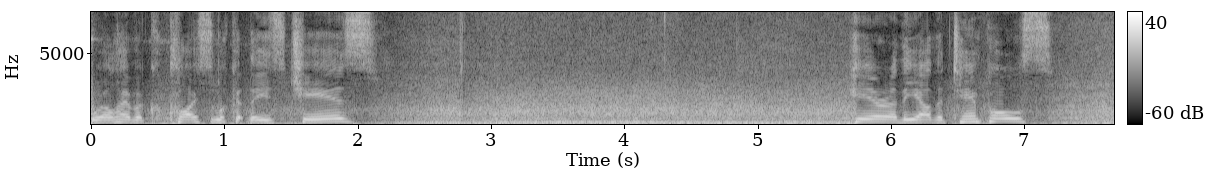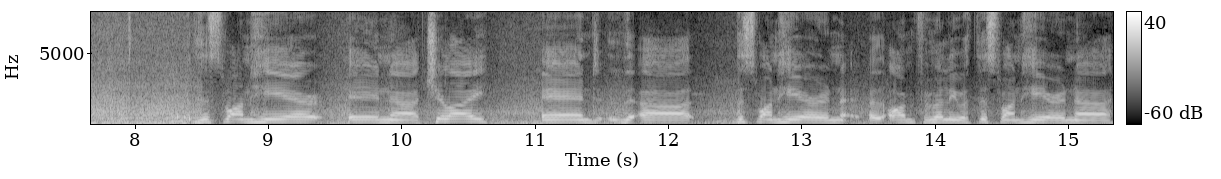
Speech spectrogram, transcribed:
We'll have a closer look at these chairs. Here are the other temples. This one here in uh, Chile and uh, this one here, and uh, I'm familiar with this one here in uh,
